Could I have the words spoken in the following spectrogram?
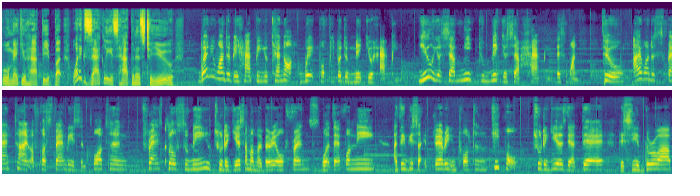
who will make you happy. But what exactly is happiness to you? When you want to be happy, you cannot wait for people to make you happy. You yourself need to make yourself happy. That's one. Two, I want to spend time. Of course, family is important. Friends close to me through the years, some of my very old friends were there for me. I think these are very important people. Through the years, they are there. They see you grow up.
